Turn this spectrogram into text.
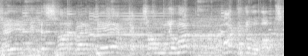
সেই বিদেশ্বরের বাড়িতে একটা জমজমাট পাঠিয়ে দেবো ভাবছি।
